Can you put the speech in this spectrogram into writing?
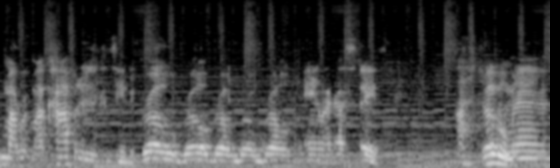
my my confidence just continued to grow, grow, grow, grow, grow. And like I say, I struggle, man.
